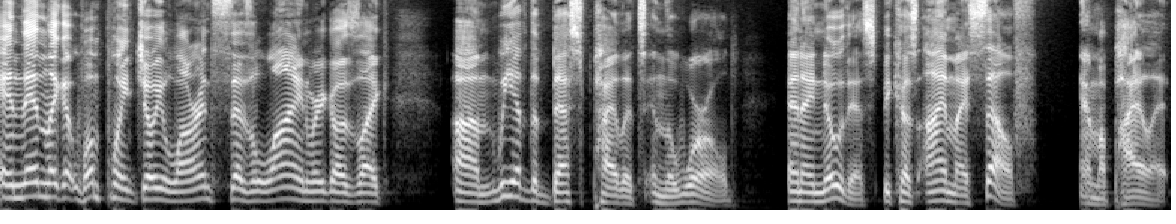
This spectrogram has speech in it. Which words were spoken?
And then like at one point, Joey Lawrence says a line where he goes like, um, "We have the best pilots in the world, and I know this because I myself am a pilot."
